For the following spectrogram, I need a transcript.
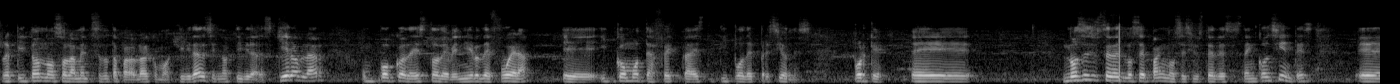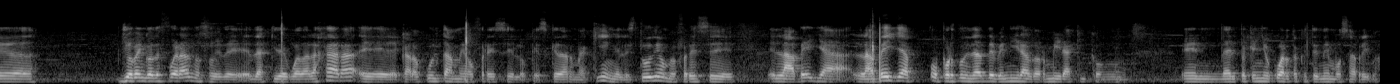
repito, no solamente se trata para hablar como actividades, sino actividades. Quiero hablar un poco de esto de venir de fuera eh, y cómo te afecta este tipo de presiones. Porque eh, no sé si ustedes lo sepan, no sé si ustedes estén conscientes. Eh, yo vengo de fuera, no soy de, aquí de Guadalajara. Eh, Cara Oculta me ofrece lo que es quedarme aquí en el estudio, me ofrece la bella, la bella oportunidad de venir a dormir aquí con, en el pequeño cuarto que tenemos arriba.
